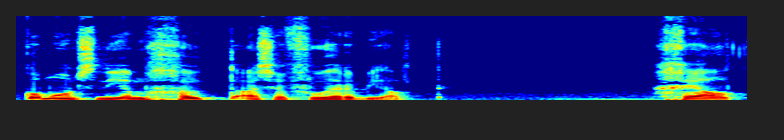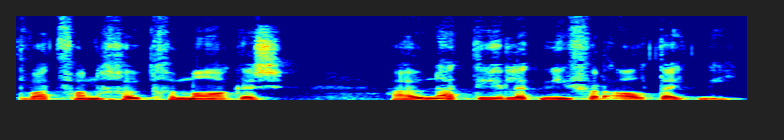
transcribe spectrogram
Kom ons neem goud as 'n voorbeeld. Geld wat van goud gemaak is, hou natuurlik nie vir altyd nie.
